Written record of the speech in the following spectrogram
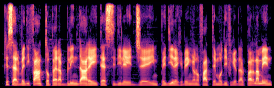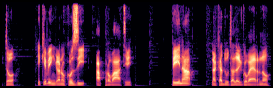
che serve di fatto per blindare i testi di legge e impedire che vengano fatte modifiche dal Parlamento e che vengano così approvati. Pena la caduta del governo.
